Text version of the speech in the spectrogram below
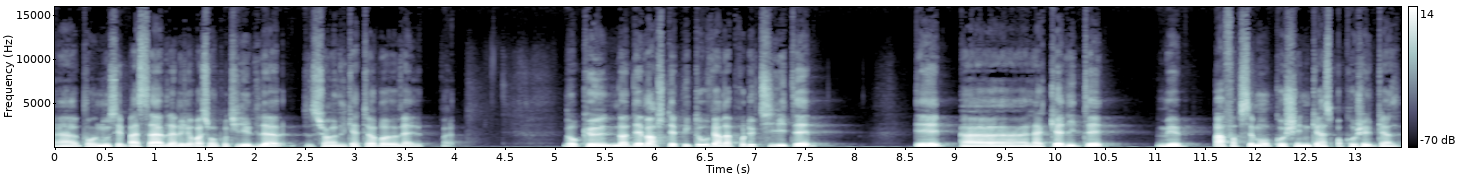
euh, pour nous, c'est pas ça l'amélioration continue sur l'indicateur euh, veille. Voilà. Donc, euh, notre démarche était plutôt vers la productivité et euh, la qualité, mais pas forcément cocher une case pour cocher une case.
